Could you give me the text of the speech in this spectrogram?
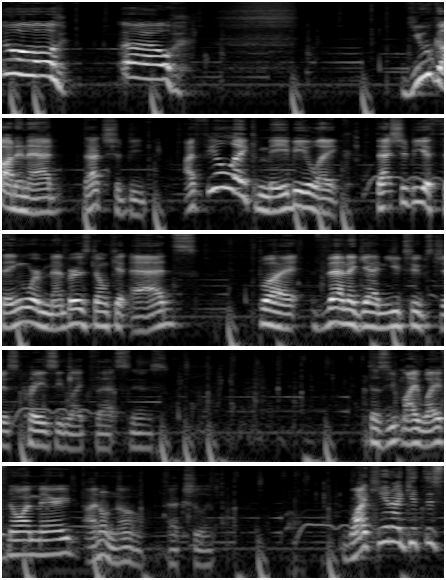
Oh! Oh! You got an ad. That should be... I feel like maybe, like, that should be a thing where members don't get ads. But then again, YouTube's just crazy like that, Snooze. Does you, my wife know I'm married? I don't know, actually. Why can't I get this?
